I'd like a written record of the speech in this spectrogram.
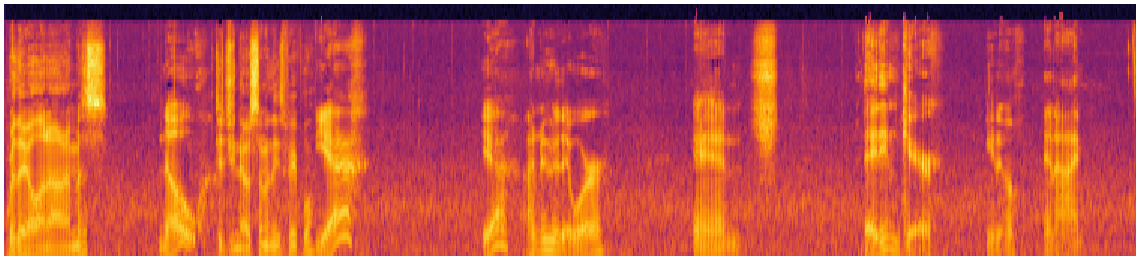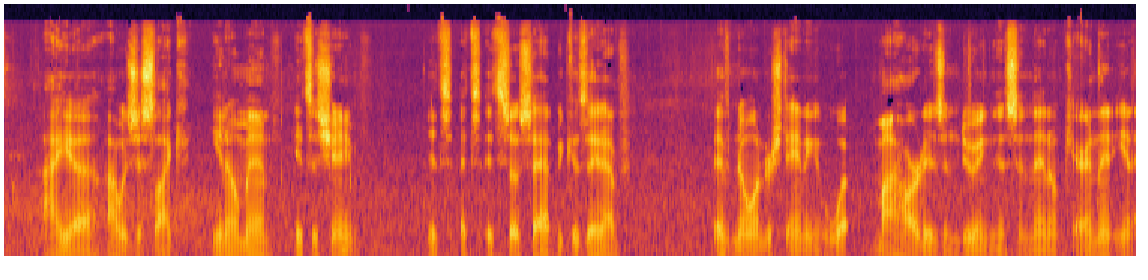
Were they all anonymous? no Did you know some of these people? yeah. Yeah, I knew who they were. And they didn't care, you know. And I I uh I was just like, you know, man, it's a shame. It's it's it's so sad because they have they have no understanding of what my heart is in doing this and they don't care. And then you know,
